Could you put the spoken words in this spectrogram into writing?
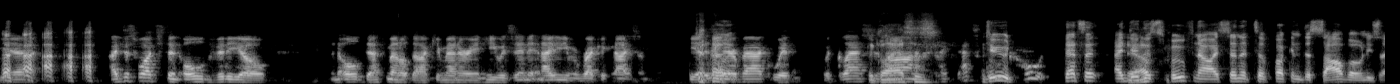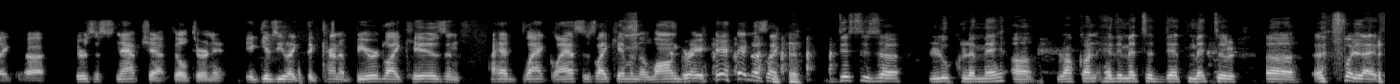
Yeah. I just watched an old video, an old death metal documentary, and he was in it, and I didn't even recognize him. He had his hair back with with glasses. The glasses. On. Like, That's Dude. Coat. That's it. I did Yep. the spoof now. I send it to fucking DeSalvo, and he's like, uh, "There's a Snapchat filter, and it, it gives you like the kind of beard like his." And I had black glasses like him and the long gray hair, and I was like, "This is a Luc Lemay, uh, rock on heavy metal, death metal, uh, for life."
